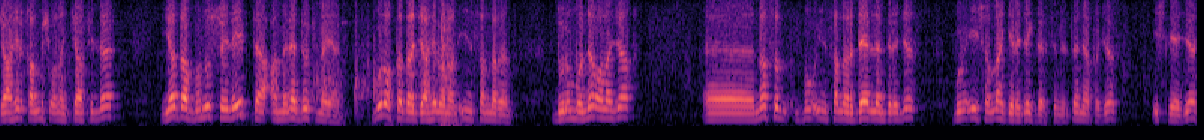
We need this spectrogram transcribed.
cahil kalmış olan kafirler ya da bunu söyleyip de amele dökmeyen bu noktada cahil olan insanların durumu ne olacak? Ee, nasıl bu insanları değerlendireceğiz? Bunu inşallah gelecek dersimizde ne yapacağız? İşleyeceğiz.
